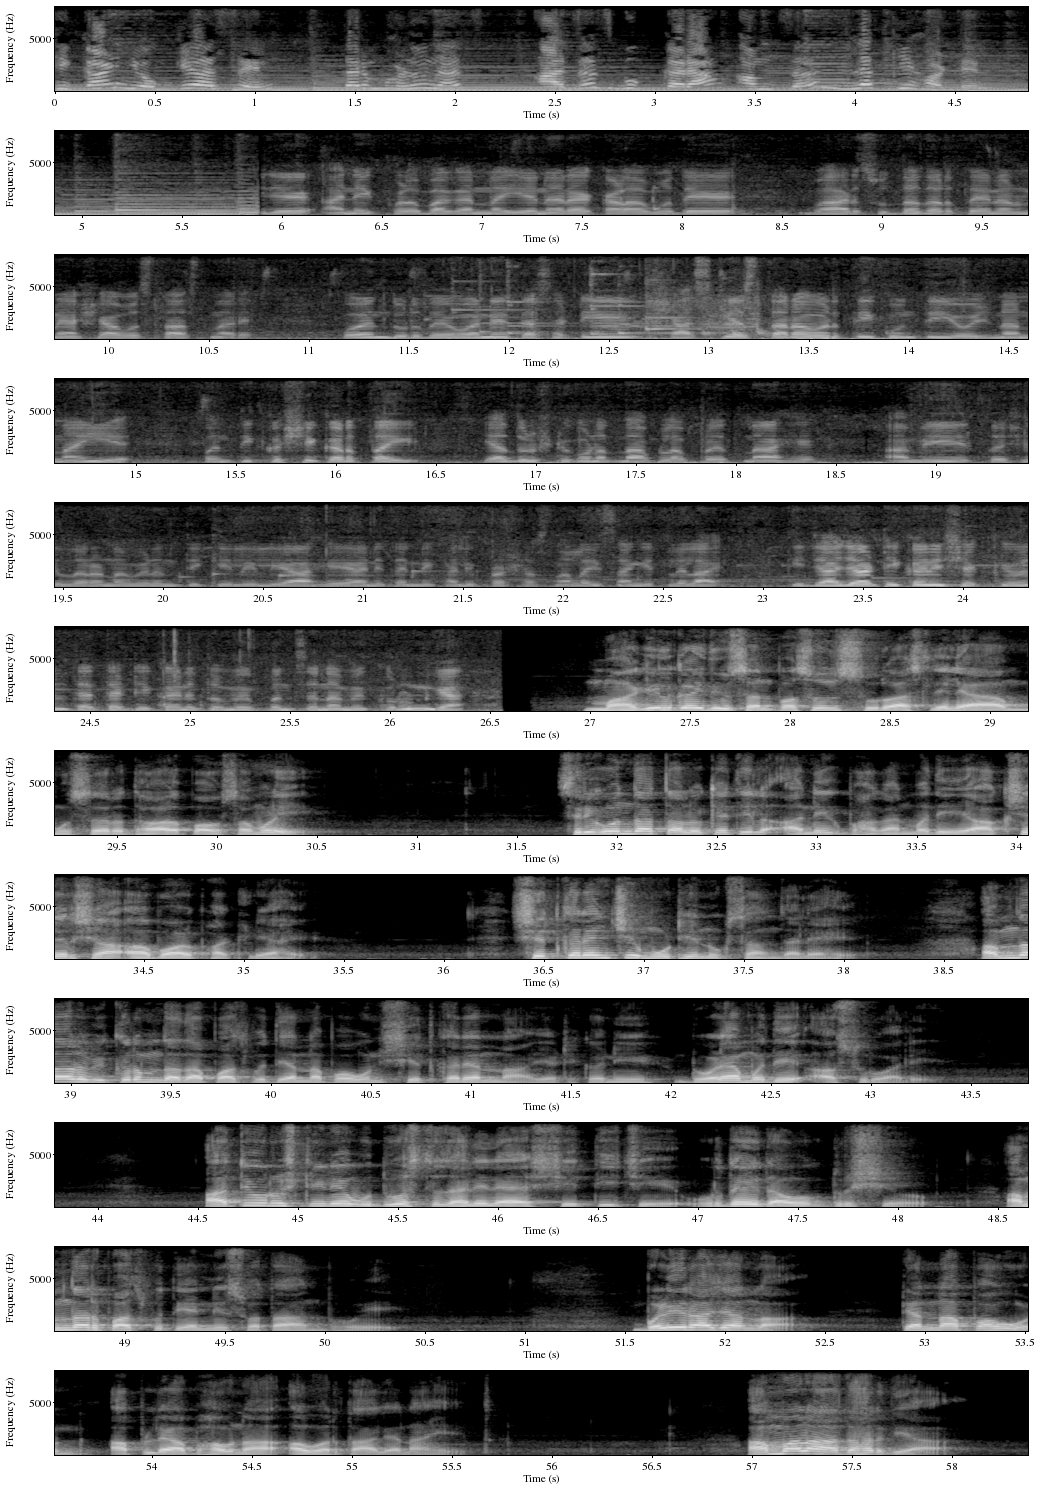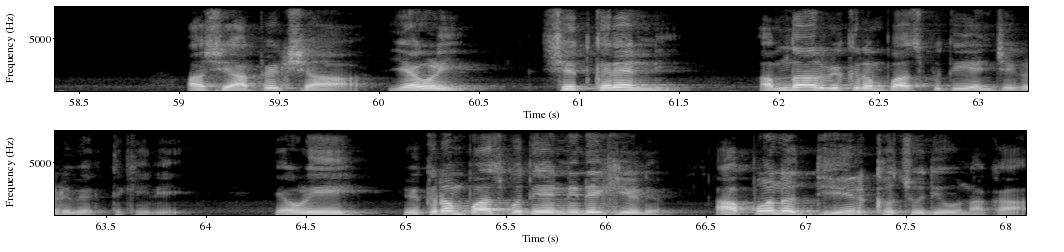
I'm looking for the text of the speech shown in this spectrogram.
ठिकाण योग्य असेल तर म्हणूनच आजच बुक करा आमचं लकी हॉटेल म्हणजे अनेक फळबागांना येणाऱ्या काळामध्ये भार सुद्धा धरता येणार नाही अशी अवस्था असणार आहे. पण दुर्दैवाने त्यासाठी शासकीय स्तरावरती कोणती योजना नाही आहे पण ती कशी करता येईल या दृष्टिकोनातून आपला प्रयत्न आहे. आम्ही तहसीलदारांना विनंती केलेली आहे आणि त्यांनी खाली प्रशासनालाही सांगितलेलं आहे की ज्या ज्या ठिकाणी शक्य होईल त्या त्या ठिकाणी तुम्ही पंचनामे करून घ्या. मागील काही दिवसांपासून सुरू असलेल्या मुसळधार पावसामुळे श्रीगोंदा तालुक्यातील अनेक भागांमध्ये अक्षरशः आबाळ फाटले आहे. शेतकऱ्यांचे मोठे नुकसान झाले आहे. आमदार विक्रमदादा पाचपती यांना पाहून शेतकऱ्यांना या ठिकाणी डोळ्यामध्ये अश्रू आले. अतिवृष्टीने उद्ध्वस्त झालेल्या शेतीचे हृदयदावक दृश्य आमदार पाचपती यांनी स्वतः अनुभवले. बळीराजांना त्यांना पाहून आपल्या भावना आवरता आल्या नाहीत. आम्हाला आधार द्या. अशी अपेक्षा यावेळी शेतकऱ्यांनी आमदार विक्रम पाचपुते यांच्याकडे व्यक्त केली. यावेळी विक्रम पाचपुते यांनी देखील आपण धीर खचू देऊ नका.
